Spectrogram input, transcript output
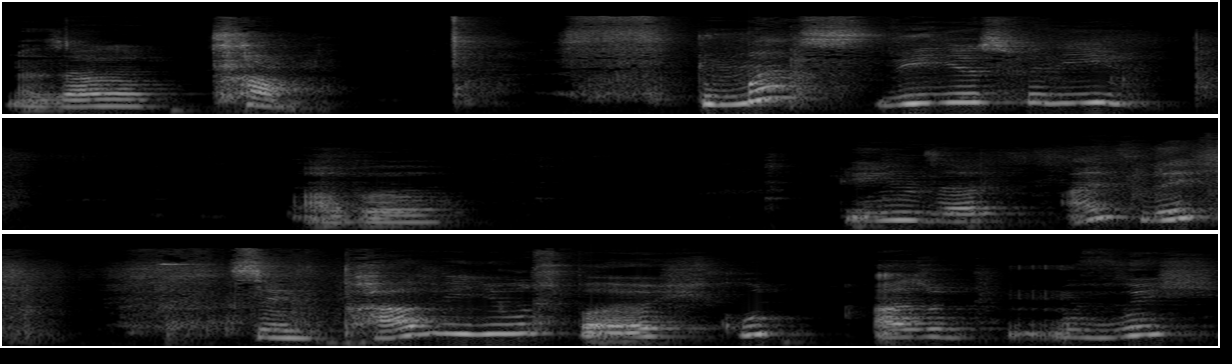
Dann sage, komm. Du machst Videos für die. Aber eigentlich sind ein paar Videos bei euch gut. Also, wo ich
